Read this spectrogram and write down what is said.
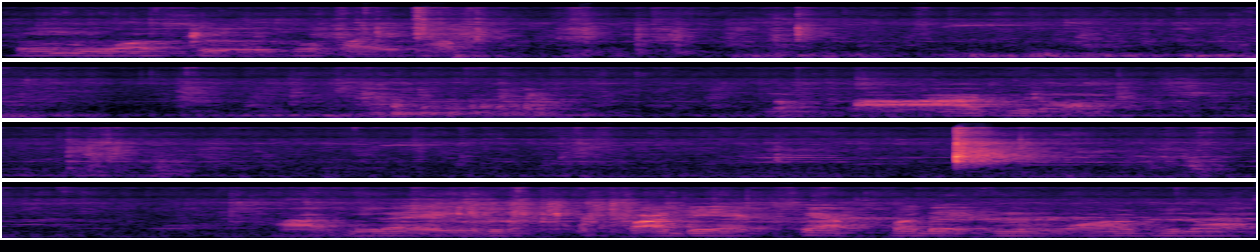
ผงนัวเสิร์ฟเข้าไปครับน้ำปลาพี่น้อง ขาดไม่ได้เลยปลาแดกแซ่บปลาแดกนัวพี่น้อง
